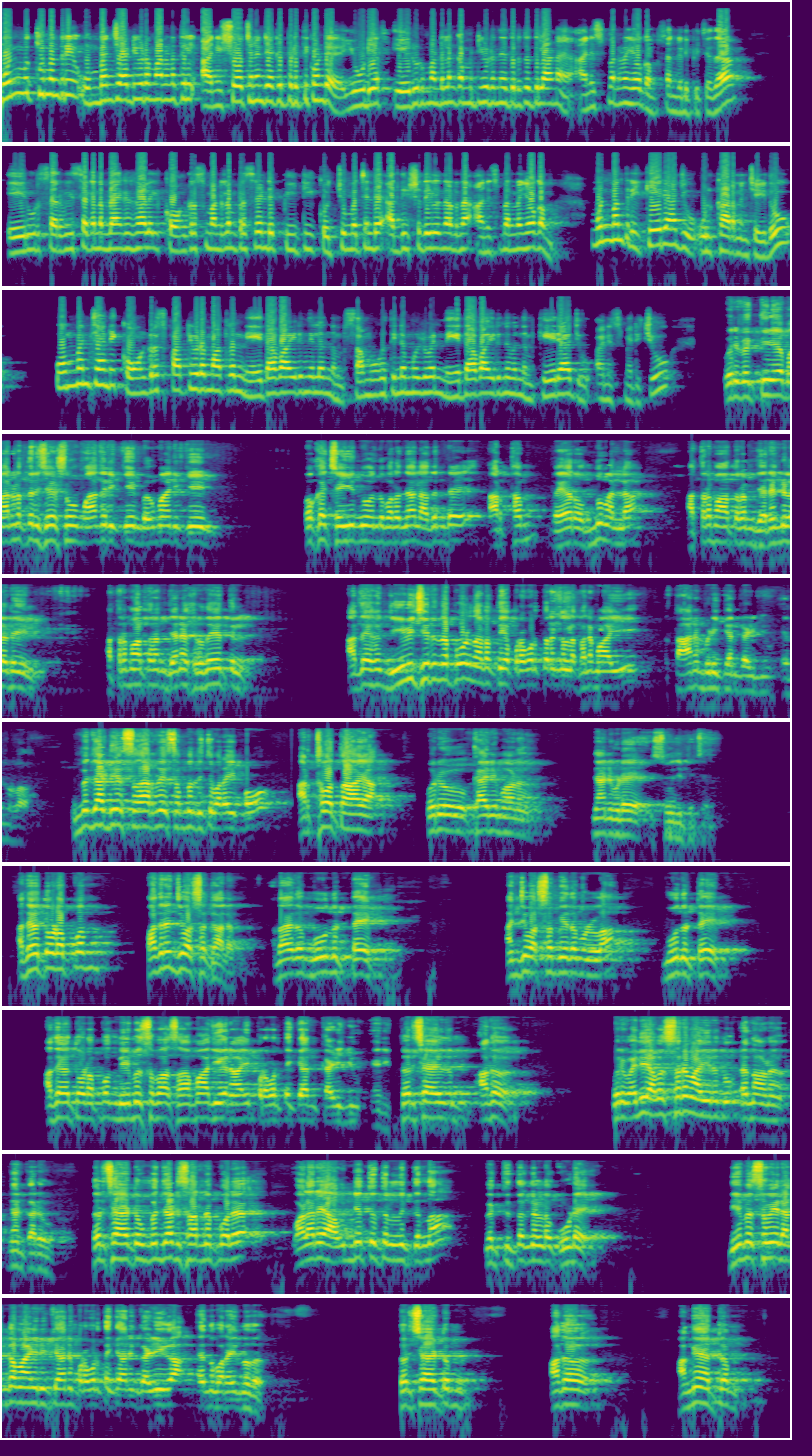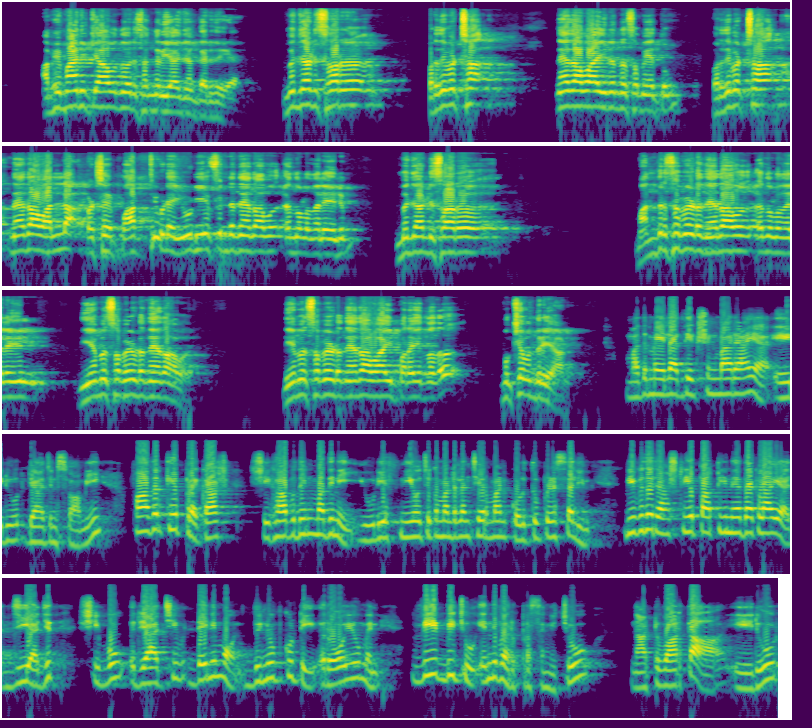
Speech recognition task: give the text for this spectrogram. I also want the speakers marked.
Speaker 1: മുൻ മുഖ്യമന്ത്രി ഉമ്മൻചാണ്ടിയുടെ മരണത്തിൽ അനുശോചനം രേഖപ്പെടുത്തിക്കൊണ്ട് യു ഡി എഫ് ഏരൂർ മണ്ഡലം കമ്മിറ്റിയുടെ നേതൃത്വത്തിലാണ് അനുസ്മരണ യോഗം സംഘടിപ്പിച്ചത്. ഏരൂർ സർവീസ് സഹകരണ ബാങ്ക് ഹാളിൽ കോൺഗ്രസ് മണ്ഡലം പ്രസിഡന്റ് പി ടി കൊച്ചുമ്മച്ചന്റെ അധ്യക്ഷതയിൽ നടന്ന അനുസ്മരണ യോഗം മുൻ മന്ത്രി കെ രാജു ഉദ്ഘാടനം ചെയ്തു. ഉമ്മൻചാണ്ടി കോൺഗ്രസ് പാർട്ടിയുടെ മാത്രം നേതാവായിരുന്നില്ലെന്നും സമൂഹത്തിന്റെ മുഴുവൻ നേതാവായിരുന്നുവെന്നും കെ രാജു അനുസ്മരിച്ചു.
Speaker 2: ഒരു വ്യക്തിയെ മരണത്തിന് ശേഷവും ആദരിക്കുകയും ബഹുമാനിക്കുകയും ഒക്കെ ചെയ്യുന്നു എന്ന് പറഞ്ഞാൽ അതിന്റെ അർത്ഥം വേറൊന്നുമല്ല. അത്രമാത്രം ജനങ്ങളിടയിൽ അത്രമാത്രം ജനഹൃദയത്തിൽ അദ്ദേഹം ജീവിച്ചിരുന്നപ്പോൾ നടത്തിയ പ്രവർത്തനങ്ങളുടെ ഫലമായി സ്ഥാനം പിടിക്കാൻ കഴിഞ്ഞു എന്നുള്ളതാണ്. ഉമ്മൻചാണ്ടി സാറിനെ സംബന്ധിച്ച് പറയുമ്പോൾ അർത്ഥവത്തായ ഒരു കാര്യമാണ് ഞാനിവിടെ സൂചിപ്പിച്ചത്. അദ്ദേഹത്തോടൊപ്പം പതിനഞ്ച് വർഷക്കാലം അതായത് മൂന്ന് ടേം അഞ്ച് വർഷം വീതമുള്ള മൂന്ന് ടേം അദ്ദേഹത്തോടൊപ്പം നിയമസഭാ സാമാജികനായി പ്രവർത്തിക്കാൻ കഴിഞ്ഞു എനിക്ക് തീർച്ചയായും അത് ഒരു വലിയ അവസരമായിരുന്നു എന്നാണ് ഞാൻ കരുതുന്നത്. തീർച്ചയായിട്ടും ഉമ്മൻചാണ്ടി സാറിനെ പോലെ വളരെ ഔന്നത്യത്തിൽ നിൽക്കുന്ന വ്യക്തിത്വങ്ങളുടെ കൂടെ നിയമസഭയിൽ അംഗമായിരിക്കാനും പ്രവർത്തിക്കാനും കഴിയുക എന്ന് പറയുന്നത് തീർച്ചയായിട്ടും അത് അങ്ങേയറ്റം അഭിമാനിക്കാവുന്ന ഒരു സംഗതിയായി ഞാൻ കരുതുകയാണ്. ഉമ്മൻചാണ്ടി സാറ് പ്രതിപക്ഷ നേതാവായിരുന്ന സമയത്തും പ്രതിപക്ഷ നേതാവല്ല പക്ഷേ പാർട്ടിയുടെ യു ഡി എഫിന്റെ നേതാവ് എന്നുള്ള നിലയിലും ഉമ്മൻചാണ്ടി സാറ് മന്ത്രിസഭയുടെ നേതാവ് എന്നുള്ള നിലയിൽ നിയമസഭയുടെ നേതാവ്. നിയമസഭയുടെ നേതാവായി പറയുന്നത് മുഖ്യമന്ത്രിയാണ്.
Speaker 1: മതമേലധ്യക്ഷന്മാരായ Eroor Rajan Swami father K Prakash Shihabuddin Madani U D F നിയോജക മണ്ഡലം ചെയർമാൻ കൊളുത്തുപുഴ സലീം വിവിധ രാഷ്ട്രീയ പാർട്ടി നേതാക്കളായ ജി അജിത് ഷിബു രാജീവ് ഡെനിമോൻ ദുനൂബ് കുട്ടി റോയുമൻ വി ബിജു എന്നിവർ പ്രസംഗിച്ചു. നാട്ടുവാർത്ത ഏരൂർ.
